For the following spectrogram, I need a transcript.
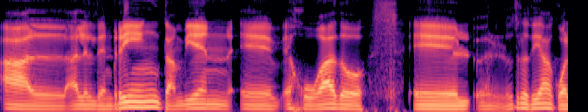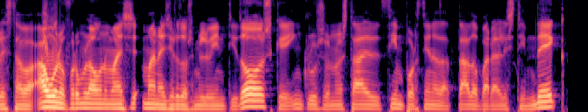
al, Elden Ring, también eh, he jugado el, otro día, ¿cuál estaba? Ah, bueno, Fórmula 1 Manager 2022, que incluso no está el 100% adaptado para el Steam Deck.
